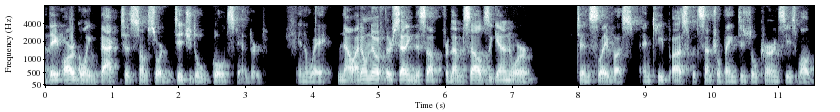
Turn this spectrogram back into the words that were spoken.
they are going back to some sort of digital gold standard in a way. Now, I don't know if they're setting this up for themselves again or to enslave us and keep us with central bank digital currencies while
